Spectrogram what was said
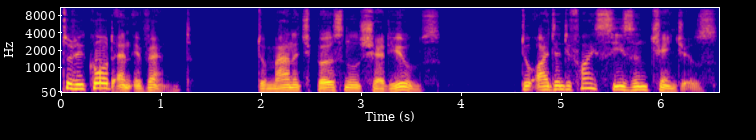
to record an event, to manage personal schedules, to identify season changes.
